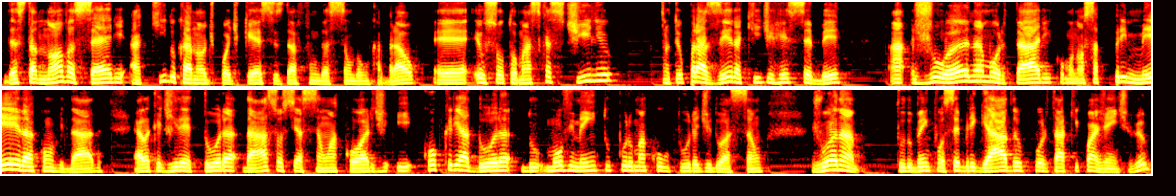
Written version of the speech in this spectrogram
desta nova série aqui do canal de podcasts da Fundação Dom Cabral. É, eu sou Tomás Castilho, eu tenho o prazer aqui de receber a Joana Mortari como nossa primeira convidada. Ela que é diretora da Associação Acorde e co-criadora do Movimento por uma Cultura de Doação. Joana, tudo bem com você? Obrigado por estar aqui com a gente, viu?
